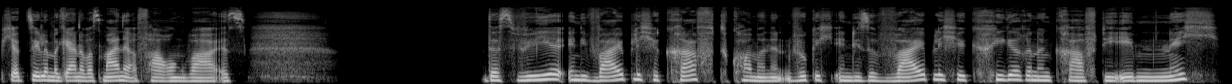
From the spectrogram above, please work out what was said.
ich erzähle mir gerne, was meine Erfahrung war, ist, dass wir in die weibliche Kraft kommen, in, wirklich in diese weibliche Kriegerinnenkraft, die eben nicht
